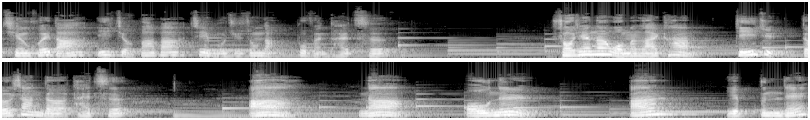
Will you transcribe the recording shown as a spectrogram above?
请回答一九八八》这部剧中的部分台词。首先呢，我们来看第一句德善的台词。啊，나오늘안예쁜 데？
